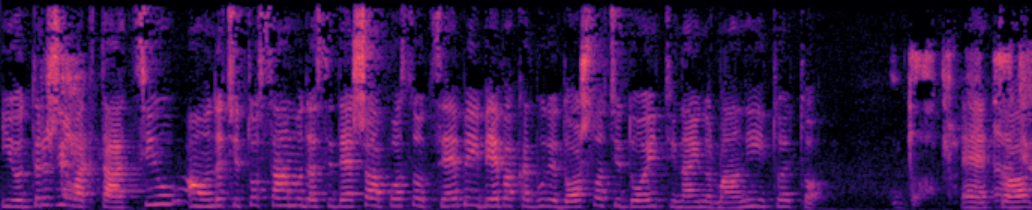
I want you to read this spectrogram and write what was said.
i održi laktaciju, a onda će to samo da se dešava posle od sebe i beba kad bude došla će dojiti najnormalnije i to je to. Eto, hvala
